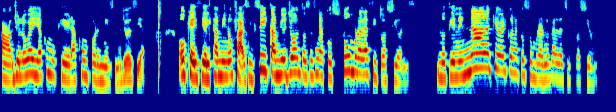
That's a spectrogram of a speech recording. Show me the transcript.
ah, yo lo veía como que era conformismo. Yo decía, ok, si el camino fácil, sí, cambio yo, entonces me acostumbro a las situaciones no tiene nada que ver con acostumbrarnos a la situación.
